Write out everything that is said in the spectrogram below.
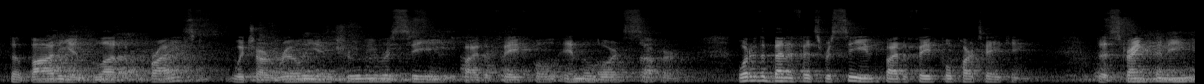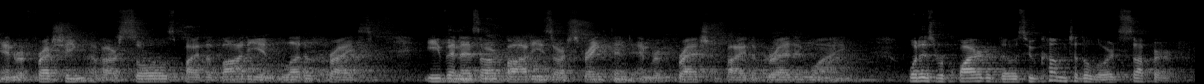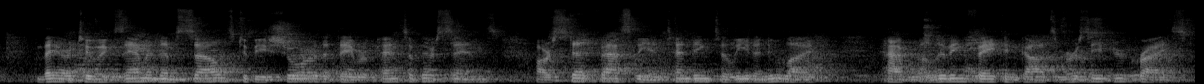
The body and blood of Christ, which are really and truly received by the faithful in the Lord's Supper. What are the benefits received by the faithful partaking? The strengthening and refreshing of our souls by the body and blood of Christ, even as our bodies are strengthened and refreshed by the bread and wine. What is required of those who come to the Lord's Supper? They are to examine themselves to be sure that they repent of their sins, are steadfastly intending to lead a new life, have a living faith in God's mercy through Christ,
